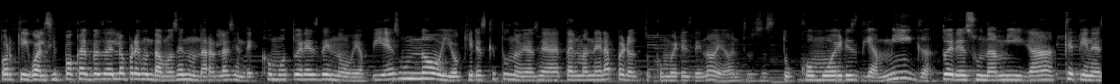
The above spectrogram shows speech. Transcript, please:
Porque igual si pocas veces lo preguntamos en una relación de cómo tú eres de novia, pides un novio, quieres que tu novia sea de tal manera, pero tú cómo eres de novia, entonces tú cómo eres de amiga. Tú eres una amiga que tiene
